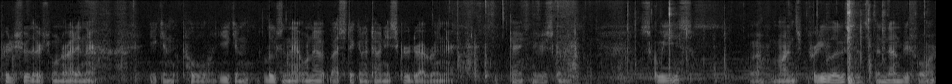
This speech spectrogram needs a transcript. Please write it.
pretty sure there's one right in there. You can pull, you can loosen that one up by sticking a tiny screwdriver in there. Okay, you're just gonna squeeze. Well, mine's pretty loose, it's been done before.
